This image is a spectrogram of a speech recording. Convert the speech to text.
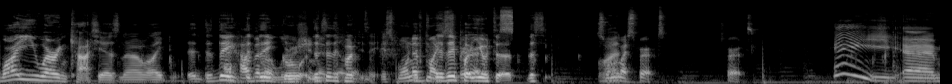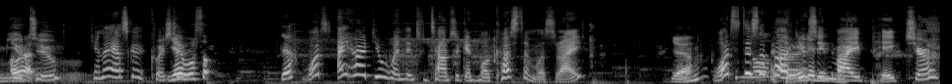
why are you wearing Katya's now? Like, did they did they grow? illusion Did they put? ability. It's one of Did, my did they put you spirits. to this? It's one of my spirits. Spirits. Hey, um, you Alright. two. Can I ask a question? Yeah, what's up? Yeah. What? I heard you went into town to get more customers, right? Yeah. What's this Oh, about using it. my picture?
